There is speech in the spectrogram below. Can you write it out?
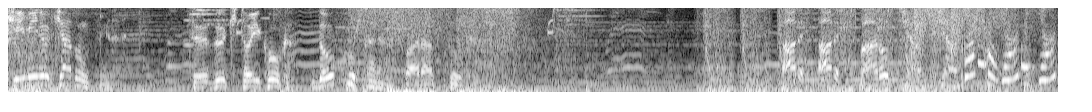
君のキャドンスが続きといこうか。どこからバラそうか。あれあれバロジャンジャンどこよよっ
